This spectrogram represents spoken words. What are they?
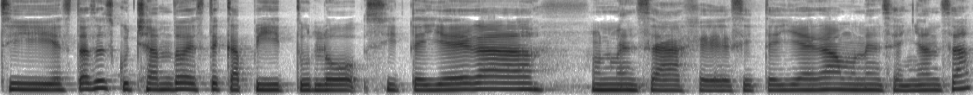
si estás escuchando este capítulo, si te llega un mensaje, si te llega una enseñanza,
